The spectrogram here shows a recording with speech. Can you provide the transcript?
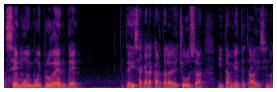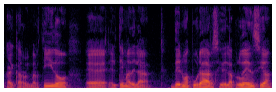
sé muy, muy prudente. Te dice acá la carta de la lechuza y también te estaba diciendo acá el carro invertido. el tema de la de no apurarse y de la prudencia,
